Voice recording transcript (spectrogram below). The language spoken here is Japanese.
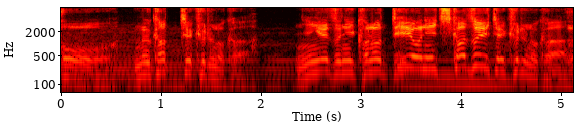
ほう向かってくるのか。逃げずにこのディオに近づいてくるのか。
